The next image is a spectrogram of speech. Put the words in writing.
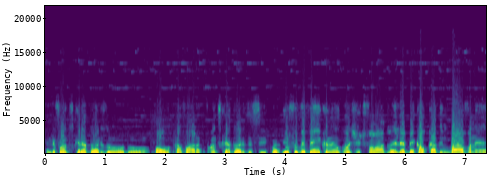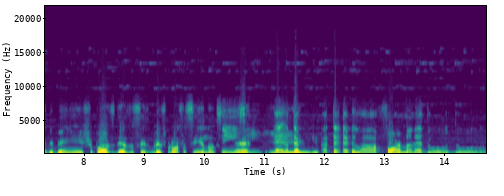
Ele foi um dos criadores do, do Paulo Cavara, foi um dos criadores desse coisa. E o filme é bem, como a gente falado, ele é bem calcado em bava, né? Ele é bem chupa as ideias das seis mulheres para um assassino. Sim, né? sim. E... É, até, até pela forma, né, do, do,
